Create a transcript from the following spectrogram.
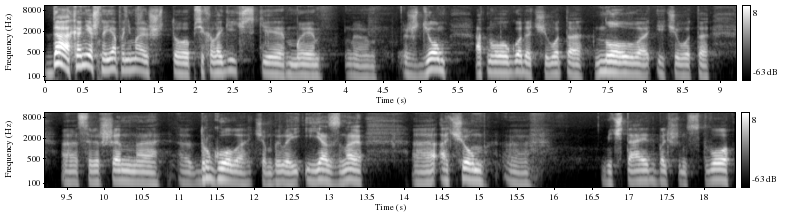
Да, конечно, я понимаю, что психологически мы э, ждем от Нового года чего-то нового и чего-то э, совершенно э, другого, чем было. И я знаю, о чем мечтает большинство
